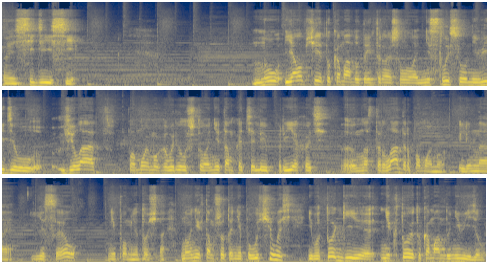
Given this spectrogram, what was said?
CDC. Ну, я вообще эту команду до International не слышал, не видел. Вилат, по-моему, говорил, что они там хотели приехать э, на StarLadder, по-моему, или на ESL, не помню точно. Но у них там что-то не получилось, и в итоге никто эту команду не видел.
